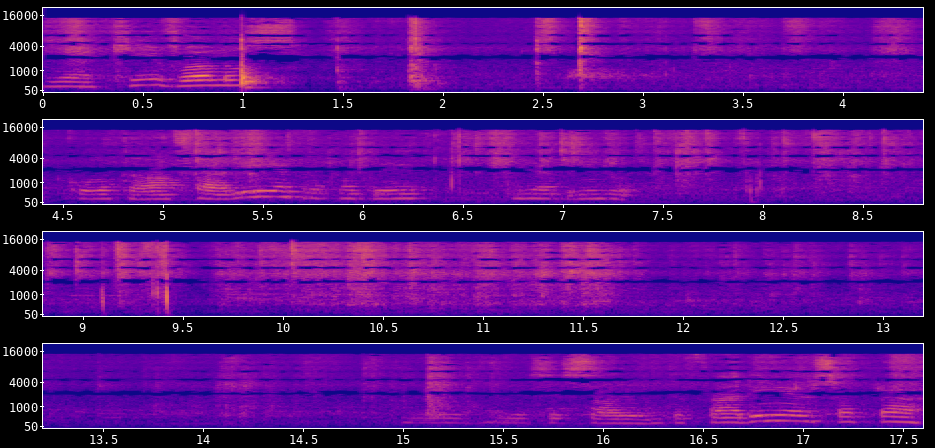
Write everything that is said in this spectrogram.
E aqui vamos colocar uma farinha para poder ir abrindo. Não é necessário muita farinha, só para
